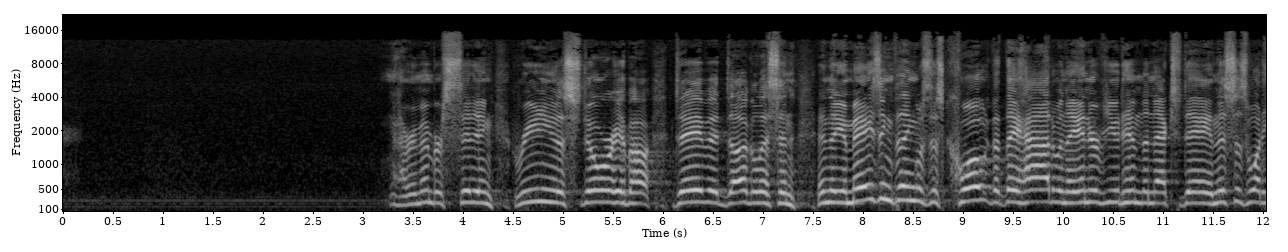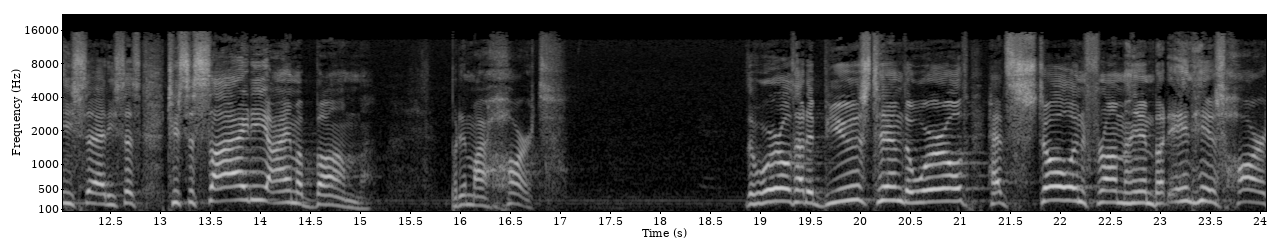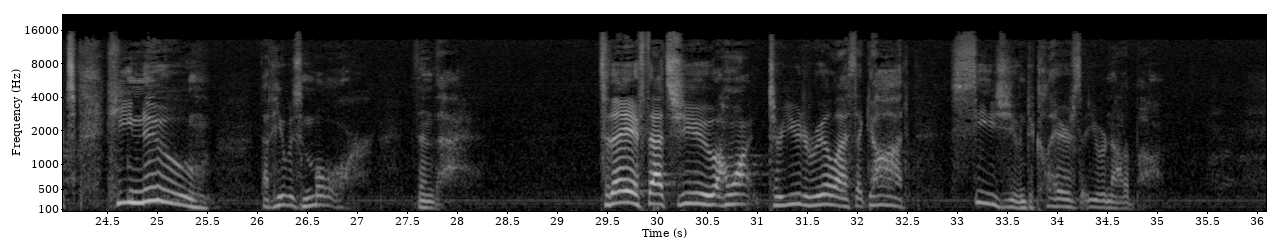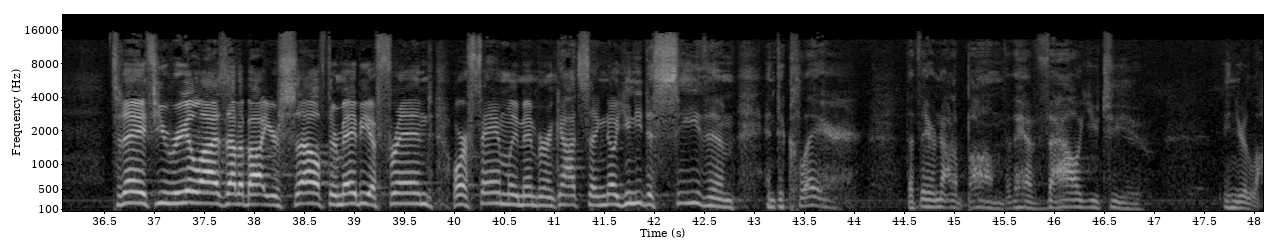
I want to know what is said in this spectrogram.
And I remember sitting reading the story about David Douglas, and, and the amazing thing was this quote that they had when they interviewed him the next day. And this is what he said He says, To society, I am a bum, but in my heart, the world had abused him, the world had stolen from him, but in his heart, he knew that he was more than that. Today, if that's you, I want to, you to realize that God sees you and declares that you are not a bum. Today, if you realize that about yourself, there may be a friend or a family member, and God's saying, No, you need to see them and declare that they are not a bum, that they have value to you in your life.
